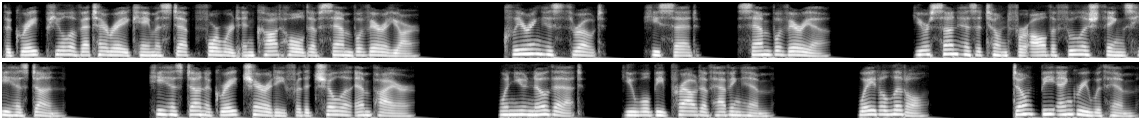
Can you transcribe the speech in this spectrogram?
the great Pulavetere came a step forward and caught hold of Sambhavarayar. Clearing his throat, he said, Sambhavarya. Your son has atoned for all the foolish things he has done. He has done a great charity for the Chola Empire. When you know that, you will be proud of having him. Wait a little. Don't be angry with him.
